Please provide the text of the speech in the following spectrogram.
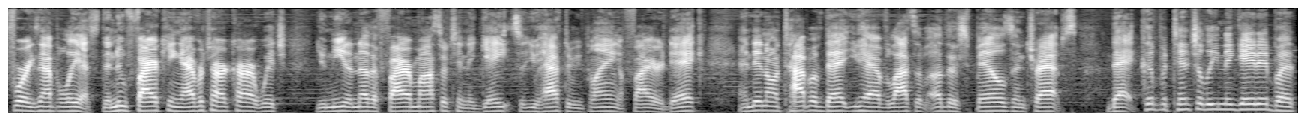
for example, yes, the new Fire King Avatar card, which you need another fire monster to negate, so you have to be playing a fire deck. And then on top of that, you have lots of other spells and traps that could potentially negate it, but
